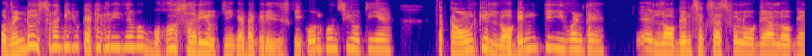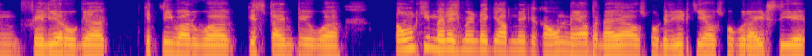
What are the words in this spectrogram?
और विंडो इस तरह की जो कैटेगरीज है, वो बहुत सारी होती हैं कैटेगरीज इसकी कौन कौन सी होती हैं? अकाउंट के लॉगिन के इवेंट हैं। लॉगिन सक्सेसफुल हो गया लॉगिन फेलियर हो गया, कितनी बार हुआ, किस टाइम पे हुआ अकाउंट की मैनेजमेंट है कि आपने एक अकाउंट नया बनाया, उसको डिलीट किया, उसको राइट्स दिए।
